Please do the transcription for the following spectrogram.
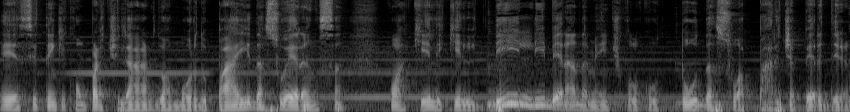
Esse tem que compartilhar do amor do Pai e da sua herança com aquele que deliberadamente colocou toda a sua parte a perder.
